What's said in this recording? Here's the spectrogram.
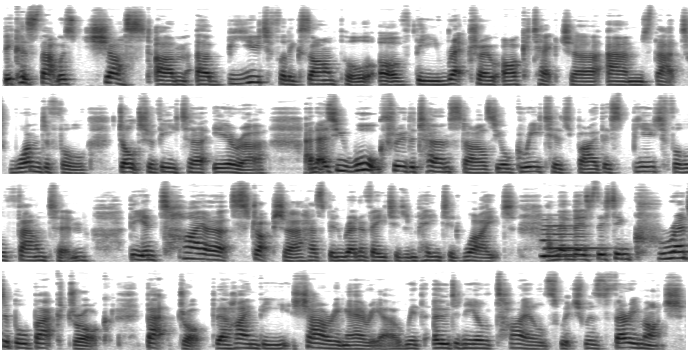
because that was just um, a beautiful beautiful example of the retro architecture and that wonderful Dolce Vita era. And as you walk through the turnstiles, you're greeted by this beautiful fountain. The entire structure has been renovated and painted white. And then there's this incredible backdrop, backdrop behind the showering area with Eau de Nil tiles, which was very much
